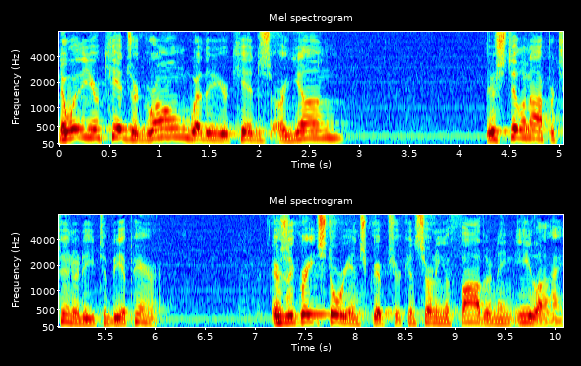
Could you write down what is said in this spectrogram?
Now, whether your kids are grown, whether your kids are young, there's still an opportunity to be a parent. There's a great story in Scripture concerning a father named Eli.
